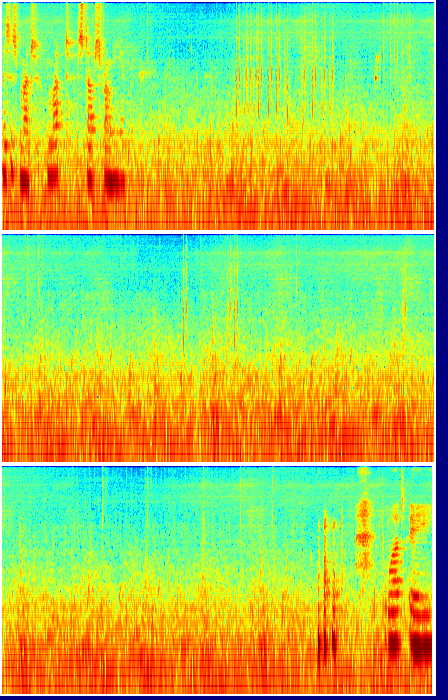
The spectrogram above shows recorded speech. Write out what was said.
This is mud. Mud stops from here. A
